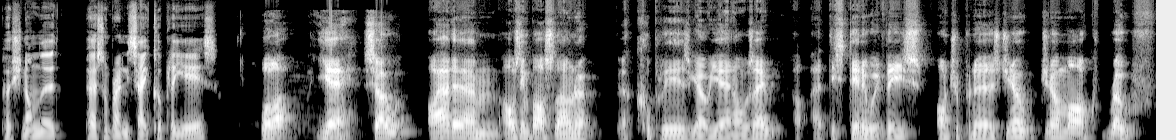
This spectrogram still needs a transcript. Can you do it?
pushing on the personal branding? Say a couple of years. Well, uh, yeah. So I had um I was in Barcelona a couple of years ago, yeah, and I was out at this dinner with these entrepreneurs. Do you know? Do you know Mark Rofe?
